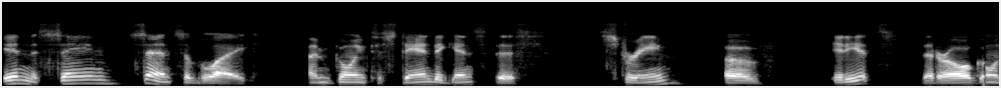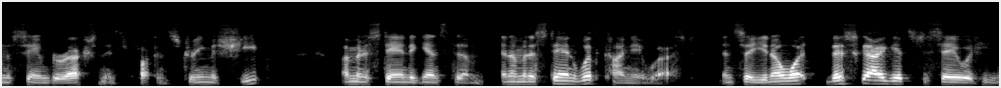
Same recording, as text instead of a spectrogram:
in the same sense of like, I'm going to stand against this stream of idiots that are all going the same direction, this fucking stream of sheep. I'm going to stand against them and I'm going to stand with Kanye West and say, you know what? This guy gets to say what he,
